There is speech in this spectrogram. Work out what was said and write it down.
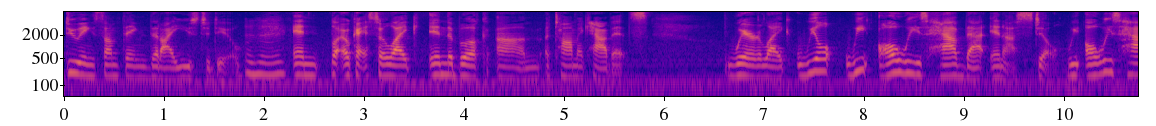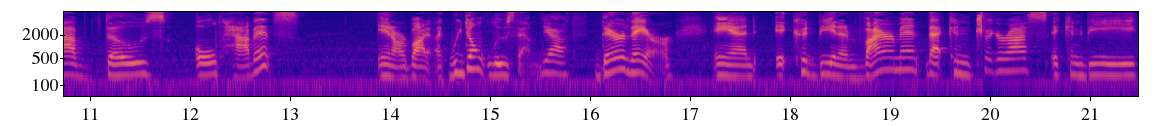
doing something that i used to do. And okay so like in the book um atomic habits where like we'll we always have that in us still. We always have those old habits in our body. Like we don't lose them. Yeah. They're there and it could be an environment that can trigger us. It can be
